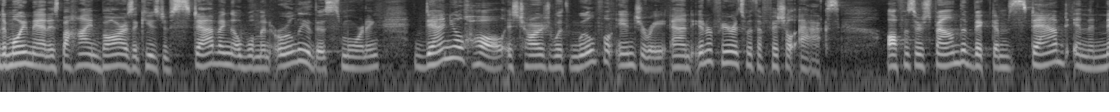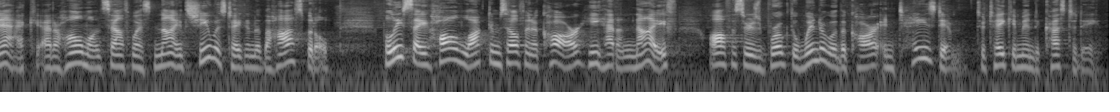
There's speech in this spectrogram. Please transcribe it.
A Des Moines man is behind bars accused of stabbing a woman earlier this morning. Daniel Hall is charged with willful injury and interference with official acts. Officers found the victim stabbed in the neck at a home on Southwest 9th. She was taken to the hospital. Police say Hall locked himself in a car. He had a knife. Officers broke the window of the car and tased him to take him into custody.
